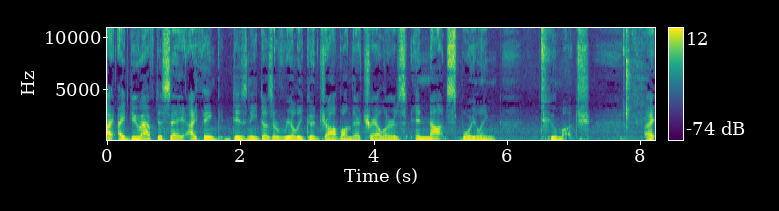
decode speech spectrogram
I, I do have to say, I think Disney does a really good job on their trailers in not spoiling too much. I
